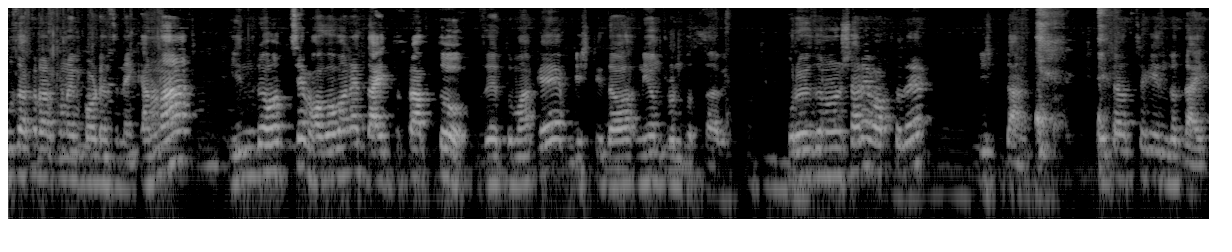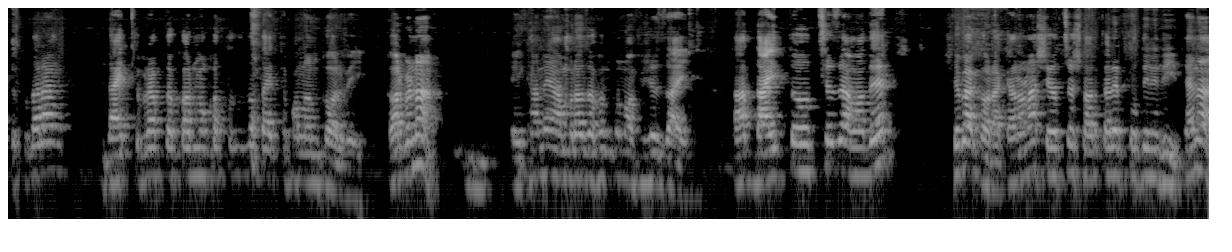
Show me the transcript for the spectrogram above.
পূজা করার কোনো ইম্পর্টেন্স নেই। কেননা ইন্দ্র হচ্ছে ভগবানের দায়িত্বপ্রাপ্ত যে তোমাকে বৃষ্টি দেওয়া, নিয়ন্ত্রণ করতে হবে। প্রয়োজন অনুসারে ভক্তদের বৃষ্টি দান। এটা হচ্ছে দায়িত্ব। সুতরাং দায়িত্বপ্রাপ্ত কর্মকর্তা তো দায়িত্ব পালন করবেই। করবে না? এইখানে আমরা যখন অফিসে যাই, তার দায়িত্ব হচ্ছে যে আমাদের সেবা করা। কেননা সে হচ্ছে সরকারের প্রতিনিধি, তাই না?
